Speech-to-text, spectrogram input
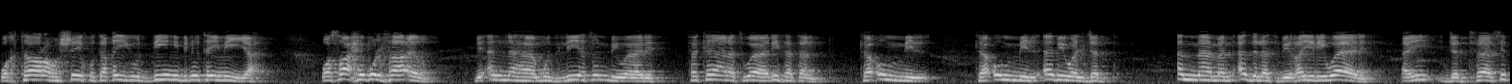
واختاره الشيخ تقي الدين بن تيمية. وصاحب الفائض لأنها مدلية بوارث فكانت وارثة كأم, كأم الأب والجد. أما من أدلت بغير وارث أي جد فاسد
